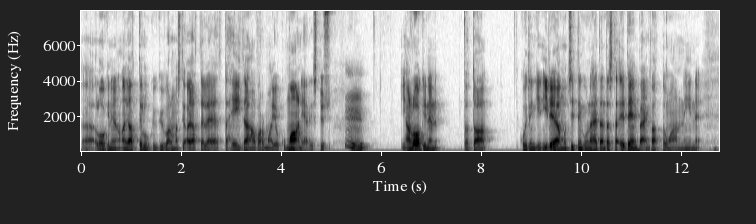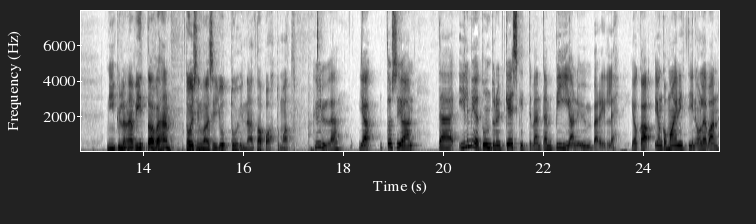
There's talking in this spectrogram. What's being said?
ää, looginen ajattelukyky varmasti ajattelee, että hei, tämähän on varmaan joku maanjäristys. Hmm. Ihan looginen tota, kuitenkin idea, mutta sitten kun lähdetään tästä eteenpäin katsomaan, niin, niin kyllä nämä viittaa vähän toisinlaisiin juttuihin nämä tapahtumat. Kyllä. Ja tosiaan tämä ilmiö tuntui nyt keskittyvän tämän Pian ympärille, joka, jonka mainittiin olevan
